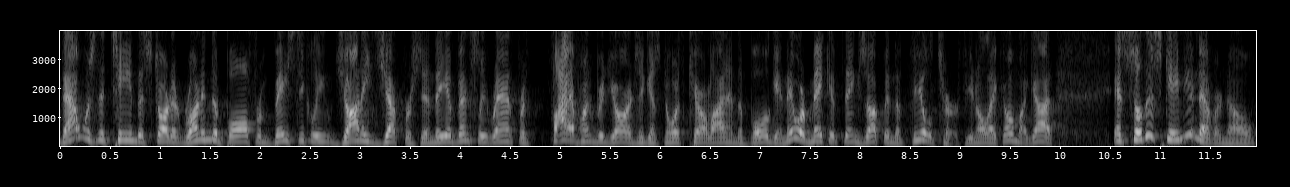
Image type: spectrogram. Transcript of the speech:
that was the team that started running the ball from basically Johnny Jefferson. They eventually ran for 500 yards against North Carolina in the bowl game. They were making things up in the field turf, you know, like, oh my God. And so this game, you never know.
